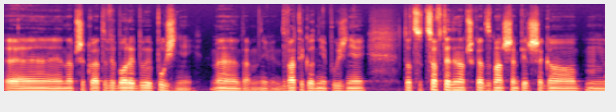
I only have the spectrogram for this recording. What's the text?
e, na przykład wybory były później, e, tam, nie wiem, dwa tygodnie później, to co, co wtedy na przykład z marszem 1 mm,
